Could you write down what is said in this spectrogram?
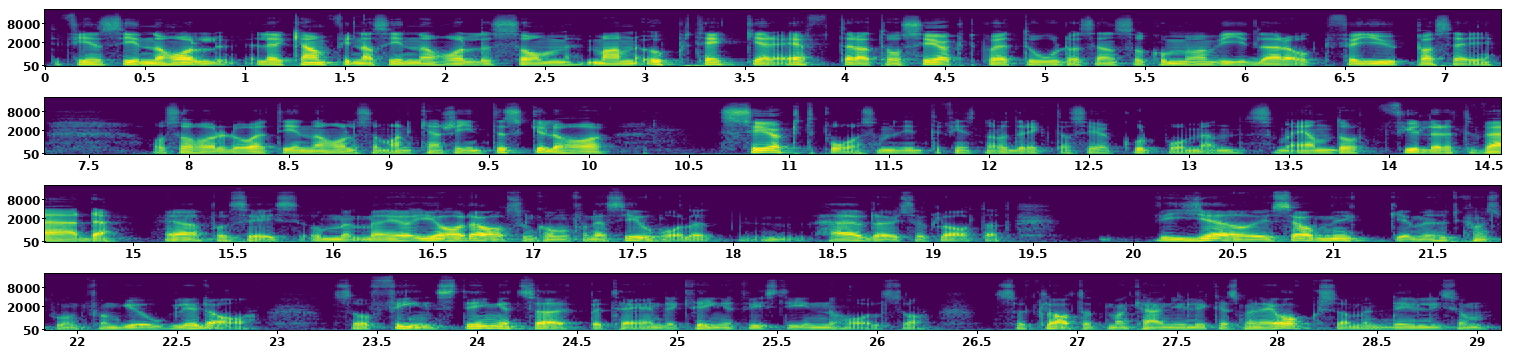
Det finns innehåll, eller kan finnas innehåll som man upptäcker efter att ha sökt på ett ord och sen så kommer man vidare och fördjupar sig. Och så har du då ett innehåll som man kanske inte skulle ha sökt på som det inte finns några direkta sökord på men som ändå fyller ett värde. Ja precis, och men jag då som kommer från SEO-hållet hävdar ju såklart att vi gör ju så mycket med utgångspunkt från Google idag. Så finns det inget sökbeteende kring ett visst innehåll så, så klart att man kan ju lyckas med det också men det är liksom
